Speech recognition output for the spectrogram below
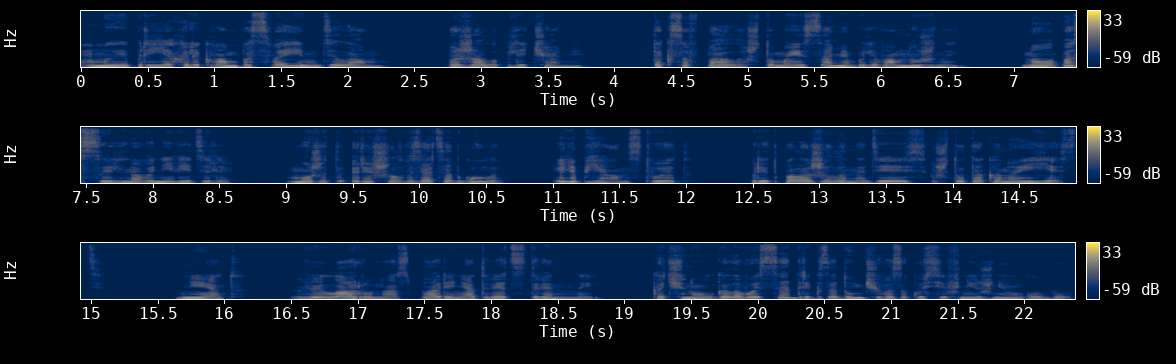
Мы приехали к вам по своим делам, пожала плечами. Так совпало, что мы и сами были вам нужны. Но посыльного не видели. Может, решил взять отгулы или пьянствует? Предположила, надеясь, что так оно и есть. Нет, Вилар у нас парень ответственный, качнул головой Седрик, задумчиво закусив нижнюю губу.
